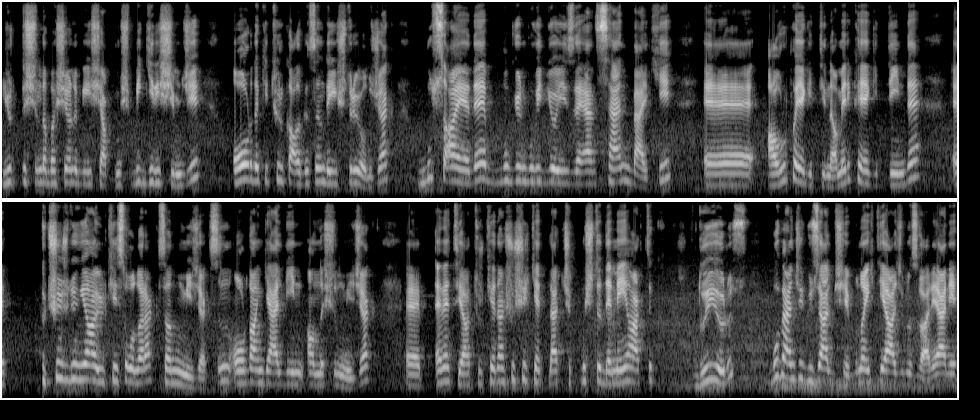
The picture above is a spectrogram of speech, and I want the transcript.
yurt dışında başarılı bir iş yapmış bir girişimci oradaki Türk algısını değiştiriyor olacak. Bu sayede bugün bu videoyu izleyen sen belki e, Avrupa'ya gittiğinde, Amerika'ya gittiğinde e, üçüncü dünya ülkesi olarak sanılmayacaksın. Oradan geldiğin anlaşılmayacak. E, evet ya Türkiye'den şu şirketler çıkmıştı demeyi artık duyuyoruz. Bu bence güzel bir şey. Buna ihtiyacımız var. Yani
